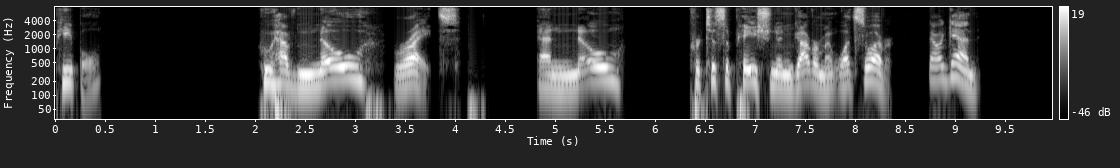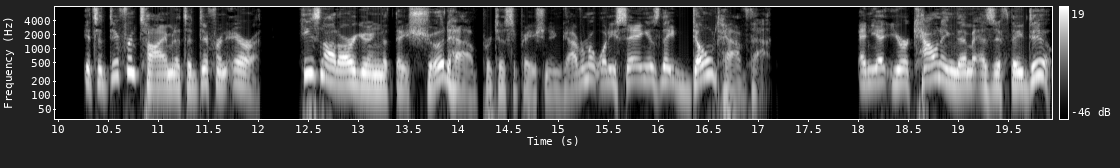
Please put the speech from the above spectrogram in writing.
people who have no rights and no participation in government whatsoever. Now, again, it's a different time and it's a different era. He's not arguing that they should have participation in government. What he's saying is they don't have that. And yet you're counting them as if they do.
